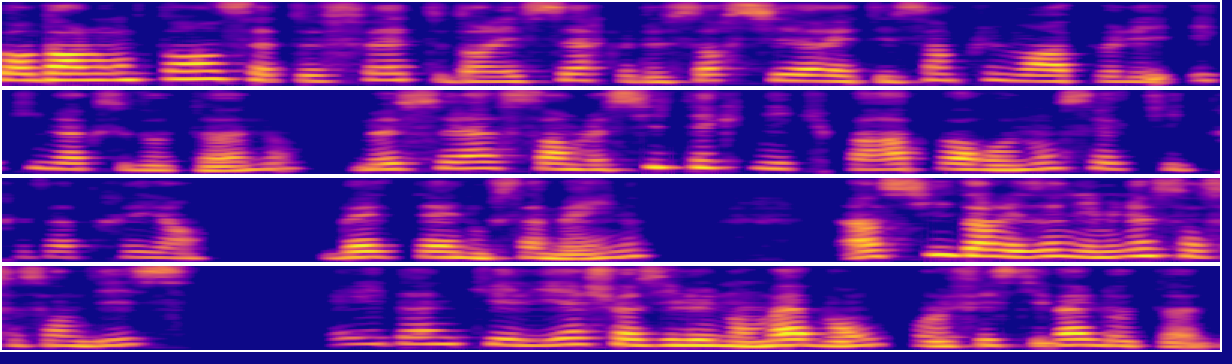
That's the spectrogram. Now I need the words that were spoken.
Pendant longtemps, cette fête dans les cercles de sorcières était simplement appelée équinoxe d'automne, mais cela semble si technique par rapport au nom celtique très attrayant Beltane ou Samhain. Ainsi, dans les années 1970, Aidan Kelly a choisi le nom Mabon pour le festival d'automne.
